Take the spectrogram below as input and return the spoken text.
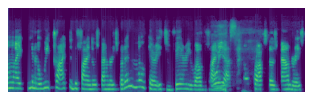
Unlike, you know, we try to define those boundaries, but in the military, it's very well defined. oh, yes. don't cross those boundaries.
